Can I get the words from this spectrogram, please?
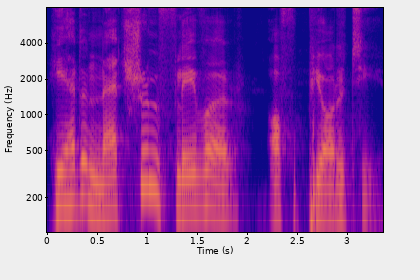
He had a natural flavor of purity.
